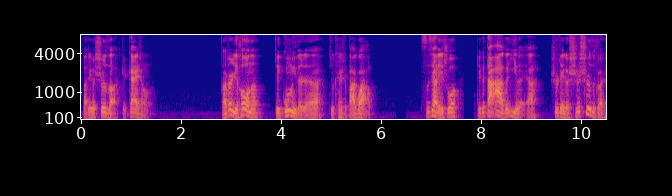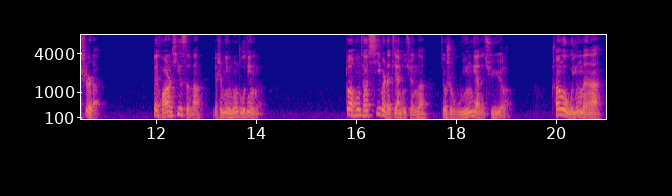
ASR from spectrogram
把这个狮子给盖上了。打这以后呢，这宫里的人啊就开始八卦了。私下里说，这个大阿哥义伟啊，是这个石狮子转世的，被皇上踢死呢，也是命中注定的。断虹桥西边的建筑群呢，就是武英殿的区域了。穿过武英门啊，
